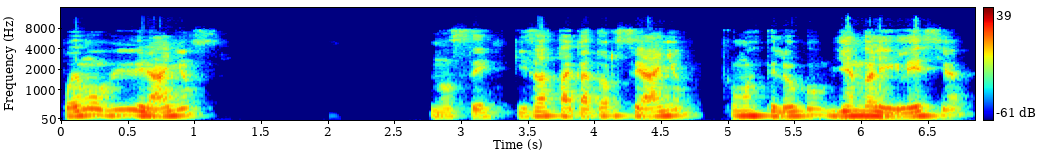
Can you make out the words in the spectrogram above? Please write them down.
podemos vivir años, no sé, quizás hasta 14 años, como este loco, yendo a la iglesia,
